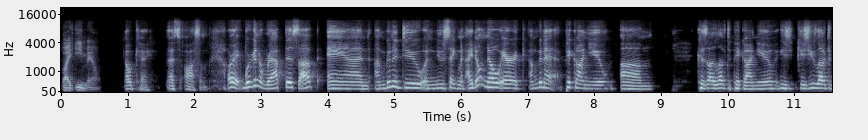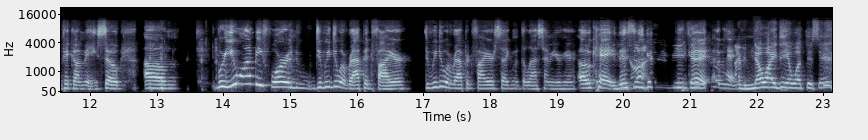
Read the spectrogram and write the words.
by email. Okay, that's awesome. All right, we're going to wrap this up and I'm going to do a new segment. I don't know, Eric, I'm going to pick on you um, because I love to pick on you because you love to pick on me. So, um, were you on before and did we do a rapid fire? Did we do a rapid fire segment the last time you were here? Okay, this is going to be good. Okay. I have no idea what this is,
